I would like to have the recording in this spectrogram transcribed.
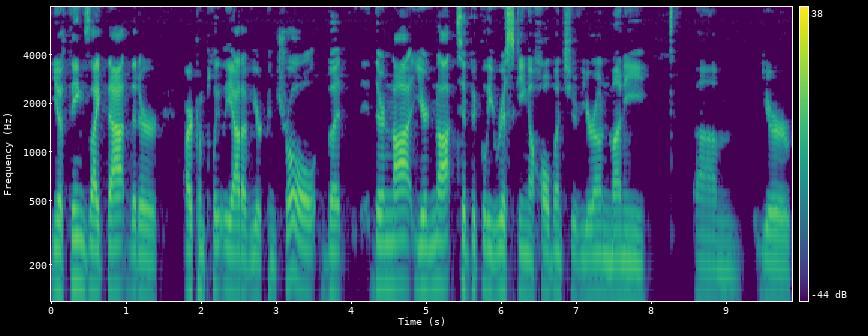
You know, things like that that are are completely out of your control, but they're not. You're not typically risking a whole bunch of your own money, um, your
